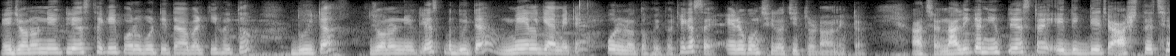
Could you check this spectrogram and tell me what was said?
এই জনন নিউক্লিয়াস থেকেই পরবর্তীতে আবার কি হইতো? দুইটা জনন নিউক্লিয়াস বা দুইটা মেল গ্যামেটে পরিণত হইতো, ঠিক আছে? এরকম ছিল চিত্রটা অনেকটা। আচ্ছা নালিকা নিউক্লিয়াসটা এই দিক দিয়ে যে আসতেছে,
